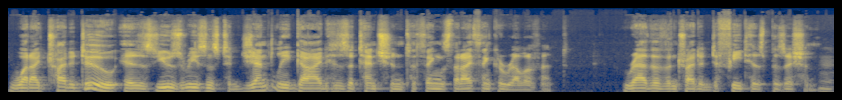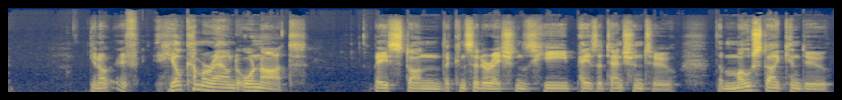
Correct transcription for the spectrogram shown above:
what I try to do is use reasons to gently guide his attention to things that I think are relevant rather than try to defeat his position. Mm. You know, if he'll come around or not based on the considerations he pays attention to, the most I can do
